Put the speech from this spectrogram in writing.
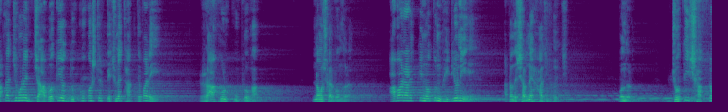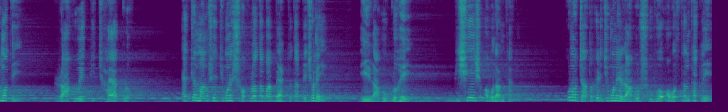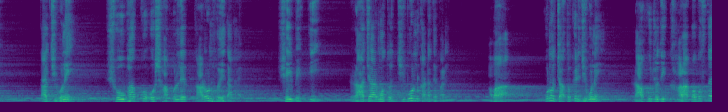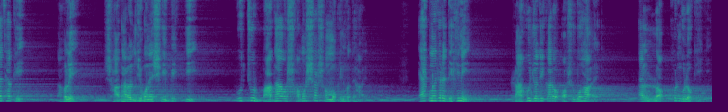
আপনার জীবনের যাবতীয় দুঃখ কষ্টের পেছনে থাকতে পারে রাহুর কুপ্রভাব। নমস্কার বন্ধুরা, আবার আরেকটি নতুন ভিডিও নিয়ে আপনাদের সামনে হাজির হয়েছি। বন্ধুরা জ্যোতিষ শাস্ত্র মতে রাহু একটি ছায়া গ্রহ একজন মানুষের জীবনের সফলতা বা ব্যর্থতার পেছনে এই রাহু গ্রহে বিশেষ অবদান থাকে। কোনো জাতকের জীবনে রাহুর শুভ অবস্থান থাকলে তার জীবনে সৌভাগ্য ও সাফল্যের কারণ হয়ে দাঁড়ায়। সেই ব্যক্তি রাজার মতো জীবন কাটাতে পারে। আবার কোনো জাতকের জীবনে রাহু যদি খারাপ অবস্থায় থাকে, তাহলে সাধারণ জীবনে সেই ব্যক্তি প্রচুর বাধা ও সমস্যার সম্মুখীন হতে হয়। এক নজরে দেখিনি, রাহু যদি কারও অশুভ হয়, তার লক্ষণগুলো কী কী?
